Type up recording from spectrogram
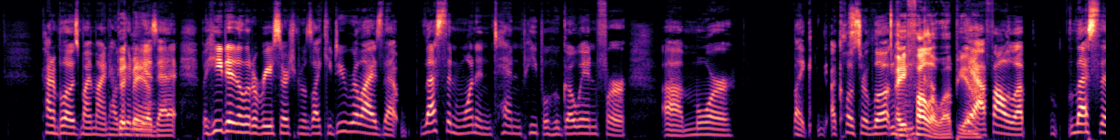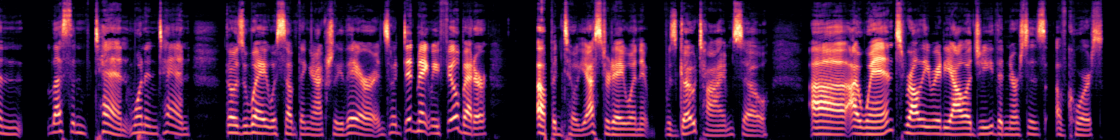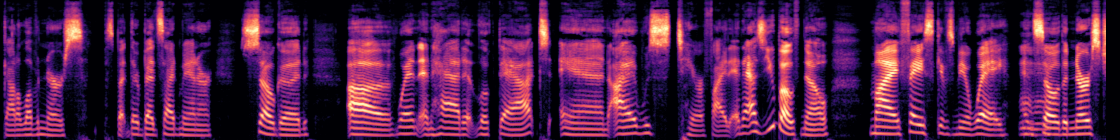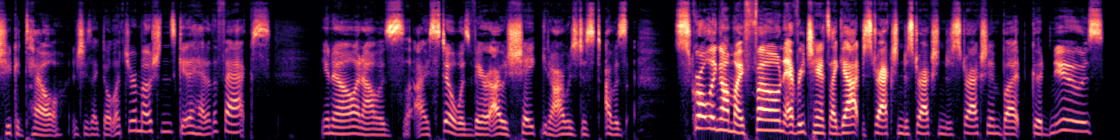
kind of blows my mind how Good good, he is at it. But he did a little research and was like, You do realize that less than one in 10 people who go in for uh, more, like a closer look, A follow up, yeah. follow up, less than less than 10, one in 10 goes away with something actually there. And so it did make me feel better up until yesterday when it was go time. So uh, I went, Raleigh Radiology. The nurses, of course, gotta love a nurse. Spe- Their bedside manner, so good. Uh, went and had it looked at, and I was terrified. And as you both know, my face gives me away. And so the nurse, she could tell. And she's like, don't let your emotions get ahead of the facts. You know, and I was, I still was very, I was shake, you know, I was just, I was scrolling on my phone every chance I got. Distraction, distraction, distraction. But good news.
